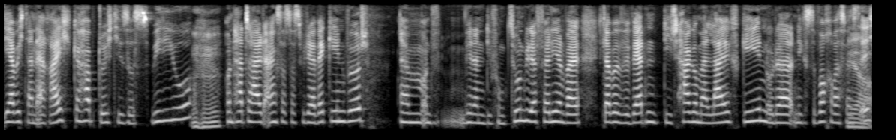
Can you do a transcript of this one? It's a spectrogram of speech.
die habe ich dann erreicht gehabt durch dieses Video und hatte halt Angst, dass das wieder weggehen wird. Ähm, und wir dann die Funktion wieder verlieren, weil ich glaube, wir werden die Tage mal live gehen oder nächste Woche, was weiß Ja. ich.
